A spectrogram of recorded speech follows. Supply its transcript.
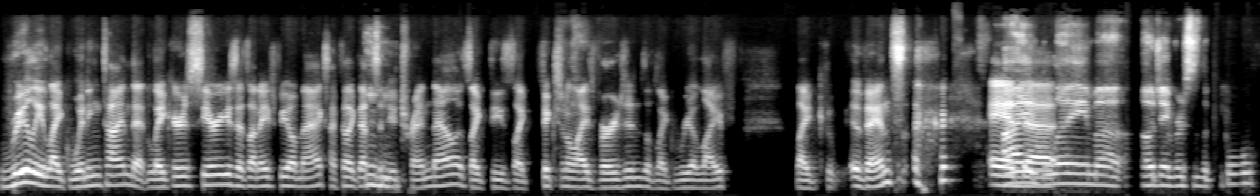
Really like Winning Time, that Lakers series that's on HBO Max. I feel like that's the new trend now. It's like these like fictionalized versions of like real life like events. and I uh, blame uh, OJ versus the people.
